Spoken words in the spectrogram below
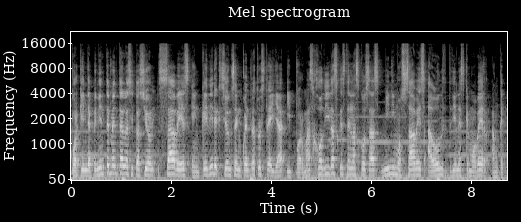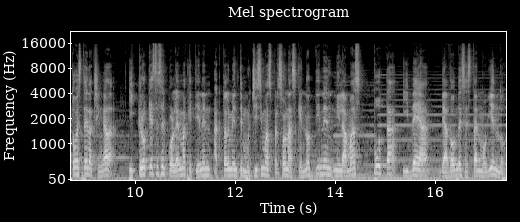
Porque independientemente de la situación, sabes en qué dirección se encuentra tu estrella y por más jodidas que estén las cosas, mínimo sabes a dónde te tienes que mover, aunque todo esté de la chingada. Y creo que ese es el problema que tienen actualmente muchísimas personas, que no tienen ni la más puta idea de a dónde se están moviendo.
